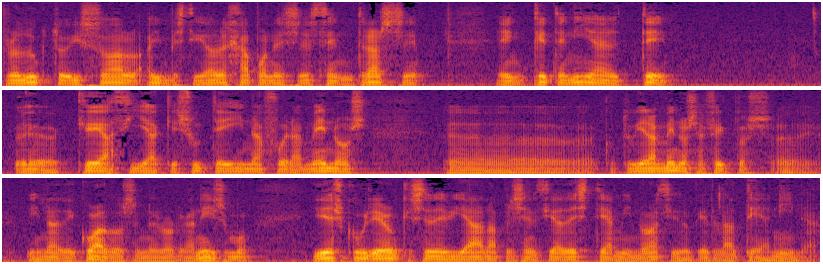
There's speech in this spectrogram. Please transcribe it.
producto hizo a, investigadores japoneses centrarse en qué tenía el té eh, que hacía que su teína fuera menos eh, tuviera menos efectos eh, inadecuados en el organismo y descubrieron que se debía a la presencia de este aminoácido que es la teanina.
